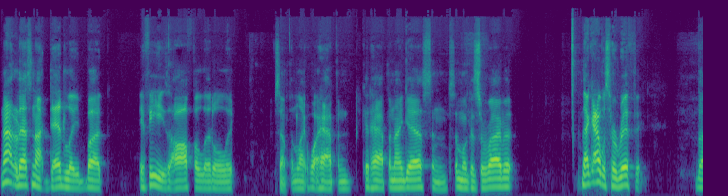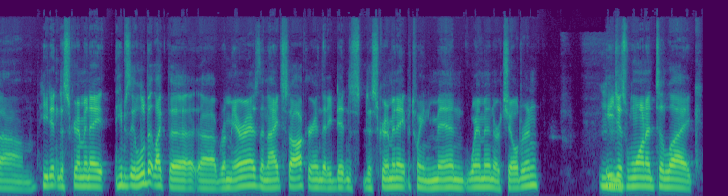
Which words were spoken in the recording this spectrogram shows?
Not that's not deadly, but if he's off a little, it, something like what happened could happen, I guess, and someone could survive it. That guy was horrific. Um, he didn't discriminate. He was a little bit like the uh, Ramirez, the Night Stalker, in that he didn't discriminate between men, women, or children he Mhm. just wanted to like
